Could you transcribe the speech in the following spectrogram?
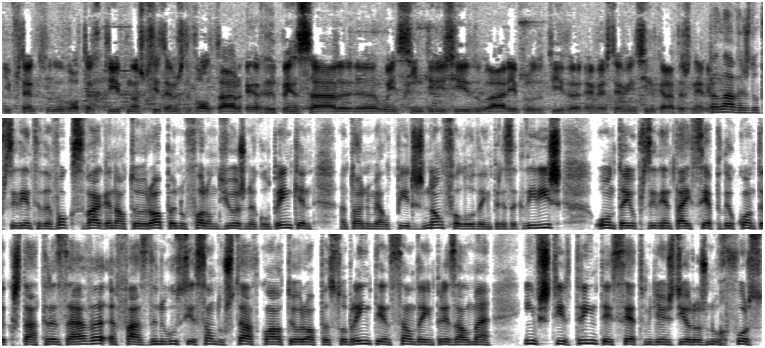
E, portanto, volto a repetir que nós precisamos de voltar a repensar uh, o ensino dirigido à área produtiva em vez de ter um ensino de caráter genérico. Palavras do presidente da Volkswagen Auto Europa no fórum de hoje na Gulbenkian. António Melo Pires não falou da empresa que dirige. Ontem o presidente da ICEP deu conta que está atrasada a fase de negociação do Estado com a Auto Europa sobre a intenção da empresa alemã investir 37 milhões de euros no reforço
